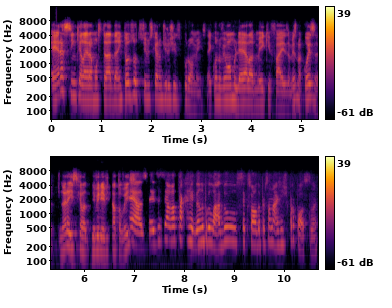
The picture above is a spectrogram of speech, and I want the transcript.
era assim que ela era mostrada em todos os outros filmes que eram dirigidos por homens. Aí quando vem uma mulher, ela meio que faz a mesma coisa. Não era isso que ela deveria evitar, talvez? É, às vezes ela tá carregando pro lado sexual da personagem de propósito, né?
